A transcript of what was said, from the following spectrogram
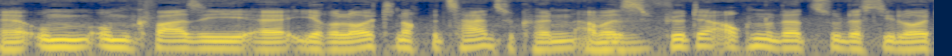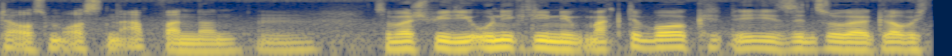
äh, um, um quasi äh, ihre Leute noch bezahlen zu können. Aber es führt ja auch nur dazu, dass die Leute aus dem Osten abwandern. Zum Beispiel die Uniklinik Magdeburg, die sind sogar, glaube ich,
